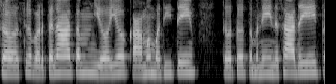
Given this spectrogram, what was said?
स्रस्रवर्तनातं य य काममधीते त तमनेन साधयेत।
